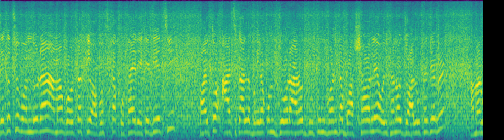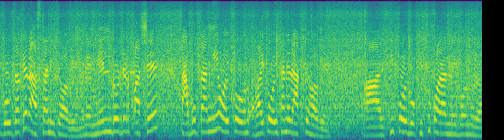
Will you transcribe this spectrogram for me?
দেখেছ বন্ধুরা, আমার গরুটা কি অবস্থা, কোথায় রেখে দিয়েছি? হয়তো আজকাল এরকম জোর আরও দু তিন ঘণ্টা বর্ষা হলে ওইখানেও জল উঠে যাবে, আমার গরুটাকে রাস্তা নিতে হবে। মানে মেন রোডের পাশে তাঁবু টাঙিয়ে হয়তো হয়তো ওইখানে রাখতে হবে। আর কি করব, কিছু করার নেই বন্ধুরা।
